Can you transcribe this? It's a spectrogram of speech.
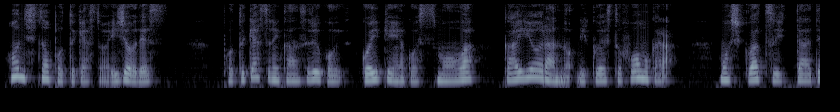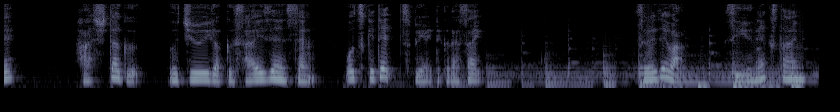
本日のポッドキャストは以上です。ポッドキャストに関するご意見やご質問は概要欄のリクエストフォームから、もしくはツイッターで、ハッシュタグ宇宙医学最前線をつけてつぶやいてください。それでは、See you next time!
